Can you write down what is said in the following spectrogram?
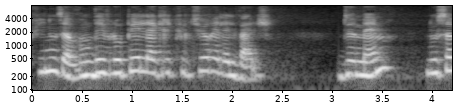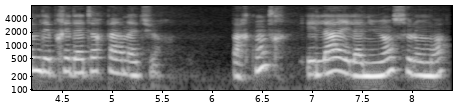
puis nous avons développé l'agriculture et l'élevage. De même, nous sommes des prédateurs par nature. Par contre, et là est la nuance selon moi,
